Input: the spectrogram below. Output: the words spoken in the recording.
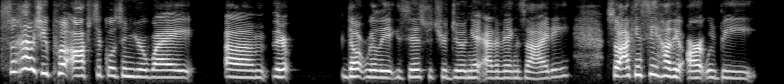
sometimes you put obstacles in your way um there don't really exist but you're doing it out of anxiety. So I can see how the art would be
